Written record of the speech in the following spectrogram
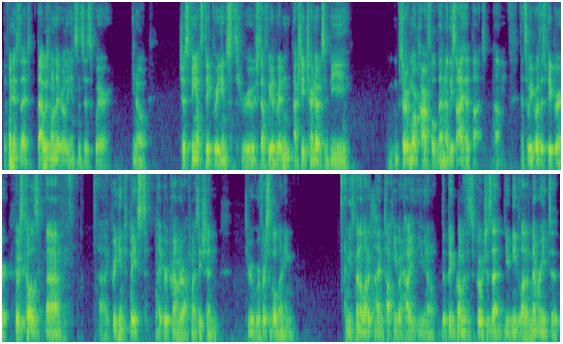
the point is that that was one of the early instances where you know just being able to take gradients through stuff we had written actually turned out to be sort of more powerful than at least I had thought. Um, and so we wrote this paper. It was called um, uh, Gradient-Based Hyperparameter Optimization through Reversible Learning. And we spent a lot of time talking about how, you know, the big problem with this approach is that you need a lot of memory to,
